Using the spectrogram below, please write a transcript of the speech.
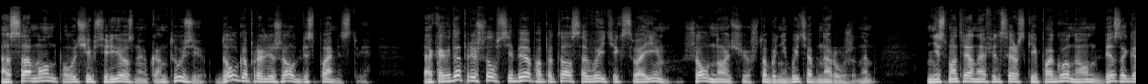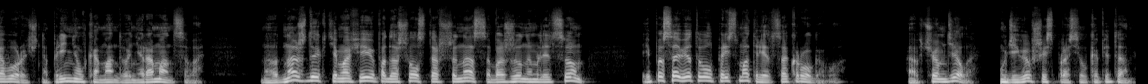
а сам он, получив серьезную контузию, долго пролежал в беспамятстве. А когда пришел в себя, попытался выйти к своим, шел ночью, чтобы не быть обнаруженным. Несмотря на офицерские погоны, он безоговорочно принял командование Романцева. Но однажды к Тимофею подошел старшина с обожженным лицом и посоветовал присмотреться к Рогову. «А в чем дело?» — удивившись, спросил капитан.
